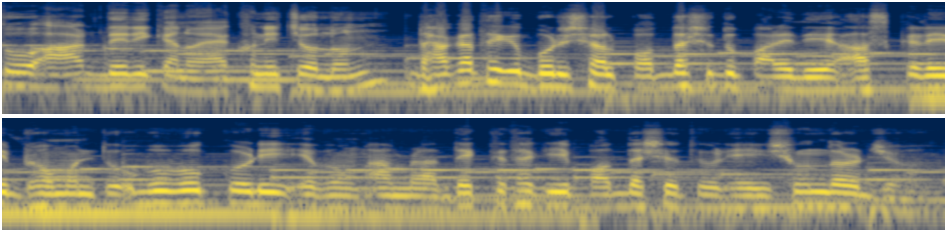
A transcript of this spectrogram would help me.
তো আর দেরি কেন? এখনই চলুন। ঢাকা থেকে বরিশাল পদ্মা সেতু পাড়ি দিয়ে আজকের এই ভ্রমণটি উপভোগ করি এবং আমরা দেখতে থাকি পদ্মা সেতুর এই সৌন্দর্য।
